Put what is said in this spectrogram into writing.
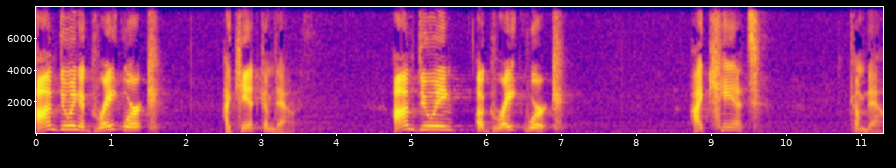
I'm doing a great work. I can't come down. I'm doing a great work. I can't come down.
